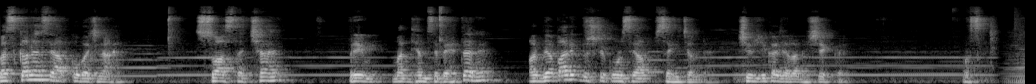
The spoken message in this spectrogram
बस कलह से आपको बचना है। स्वास्थ्य अच्छा है। प्रेम मध्यम से बेहतर है और व्यापारिक दृष्टिकोण से आप सही चल रहे हैं। शिव जी का जलाभिषेक करें। नमस्कार।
